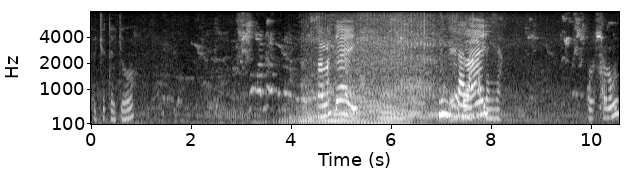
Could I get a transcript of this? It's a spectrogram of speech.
Tujuh tujuh. Salah guys. Ini salah guys. katanya. kosong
